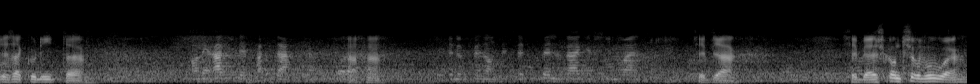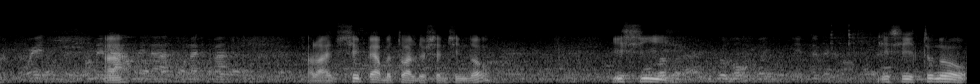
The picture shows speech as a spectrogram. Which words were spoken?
Les acolytes. On est ravis d'être à Start Ah, ah. et de présenter cette belle vague chinoise. C'est bien. C'est bien, je compte sur vous. Hein. Oui, on est Hein? là, est là, on lâche pas. Voilà, une superbe toile de Shen Chindo. Ici, ici tous nos,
